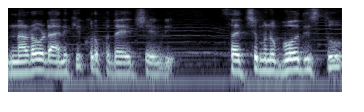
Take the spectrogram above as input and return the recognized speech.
నడవడానికి కృపదయ చేయండి సత్యమును బోధిస్తూ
